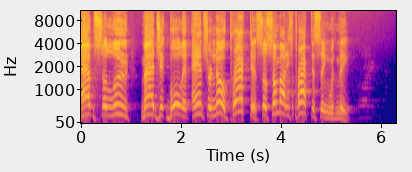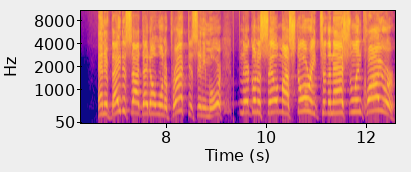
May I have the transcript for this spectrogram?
absolute magic bullet answer. No, practice. So somebody's practicing with me. And if they decide they don't want to practice anymore, they're going to sell my story to the National Enquirer.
